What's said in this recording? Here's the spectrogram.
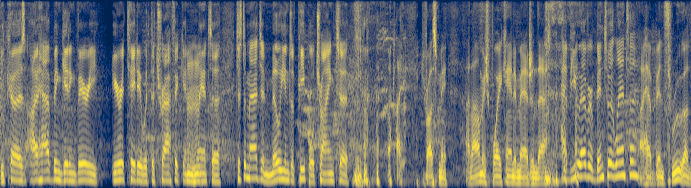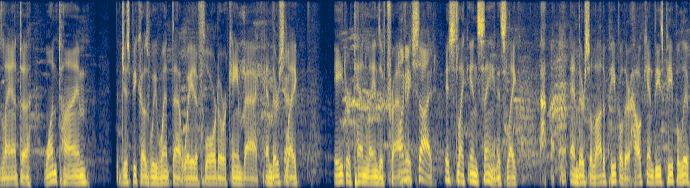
because I have been getting very irritated with the traffic in mm-hmm. Atlanta. Just imagine millions of people trying to. I, trust me, an Amish boy can't imagine that. have you ever been to Atlanta? I have been through Atlanta one time just because we went that way to Florida or came back. And there's okay. like eight or 10 lanes of traffic. On each side. It's like insane. It's like, and there's a lot of people there. How can these people live?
